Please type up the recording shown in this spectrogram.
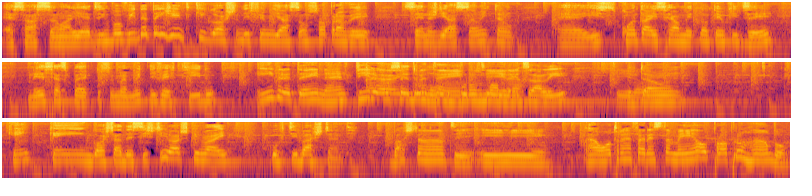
essa ação aí é desenvolvida. Tem gente que gosta de filme de ação só para ver cenas de ação, então é, isso, quanto a isso realmente não tenho o que dizer. Nesse aspecto, o filme é muito divertido. Entretém, né? Tira é, você do mundo por uns tira. momentos ali. Tira. Então, quem, quem gostar desse estilo, acho que vai curtir bastante. Bastante. E a outra referência também é o próprio Rambo.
